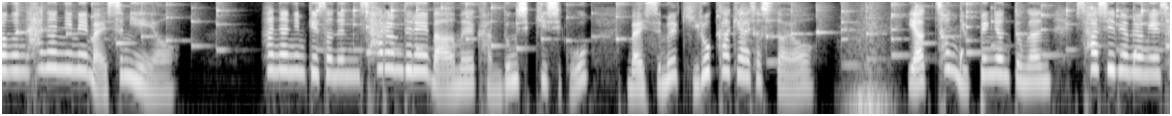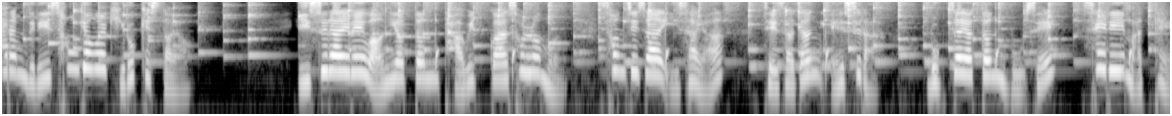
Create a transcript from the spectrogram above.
성경은 하나님의 말씀이에요. 하나님께서는 사람들의 마음을 감동시키시고 말씀을 기록하게 하셨어요. 약 1600년 동안 40여 명의 사람들이 성경을 기록했어요. 이스라엘의 왕이었던 다윗과 솔로몬, 선지자 이사야, 제사장 에스라, 목자였던 모세, 세리 마테,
